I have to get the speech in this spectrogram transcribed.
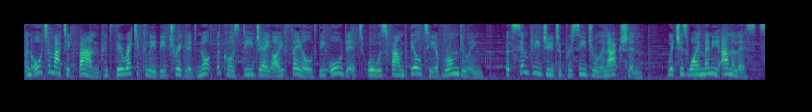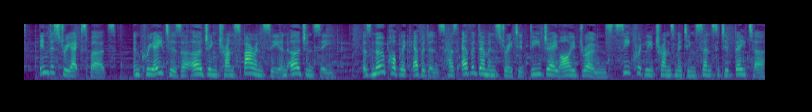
an automatic ban could theoretically be triggered not because DJI failed the audit or was found guilty of wrongdoing, but simply due to procedural inaction, which is why many analysts, industry experts, and creators are urging transparency and urgency, as no public evidence has ever demonstrated DJI drones secretly transmitting sensitive data,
